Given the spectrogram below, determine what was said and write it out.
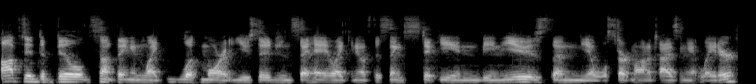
opted to build something and like look more at usage and say, hey, like, you know, if this thing's sticky and being used, then, you know, we'll start monetizing it later.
